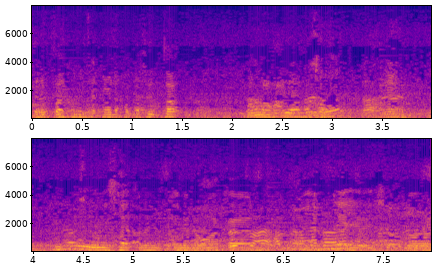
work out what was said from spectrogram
Selepas ni tak tahu dapat masuk tak Allah Allah masuk so saya ada ada doakan jaya insyaAllah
